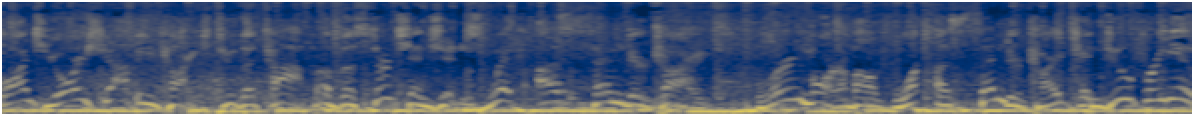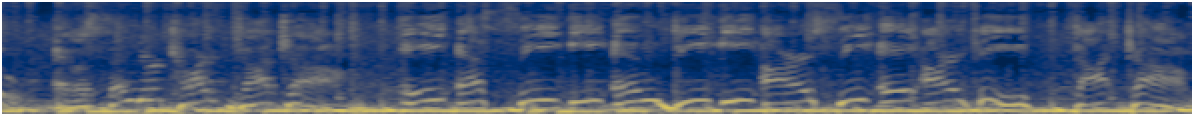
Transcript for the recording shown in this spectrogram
launch your shopping cart to the top of the search engines with Ascender Cart. Learn more about what Ascender Cart can do for you at ascendercart.com. A-S-C-E-N-D-E-R-C-A-R-T dot com.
